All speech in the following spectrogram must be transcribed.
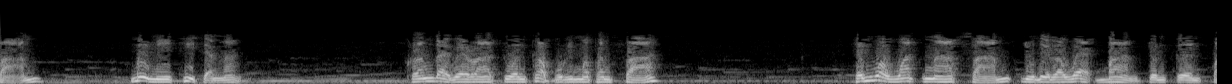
สามไม่มีที่จะนั่ง ครั้นได้เวลาจวนเข้าปุริมพรรษา เห็นว่าวัดนาสามอยู่ในละแวกบ้านจนเกินไป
